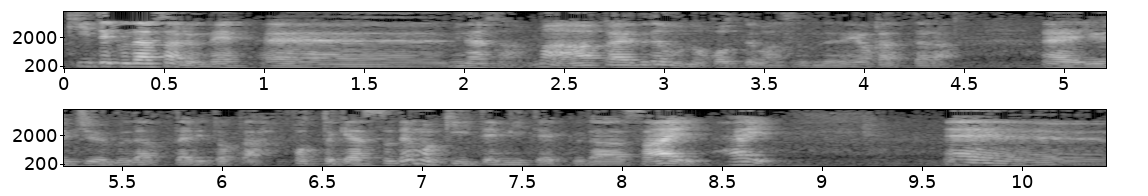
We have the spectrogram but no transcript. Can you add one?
聞いてくださるね、えー、皆さん、まあアーカイブでも残ってますんでね、よかったら、えー、YouTube だったりとか、ポッドキャストでも聞いてみてください。はい。え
